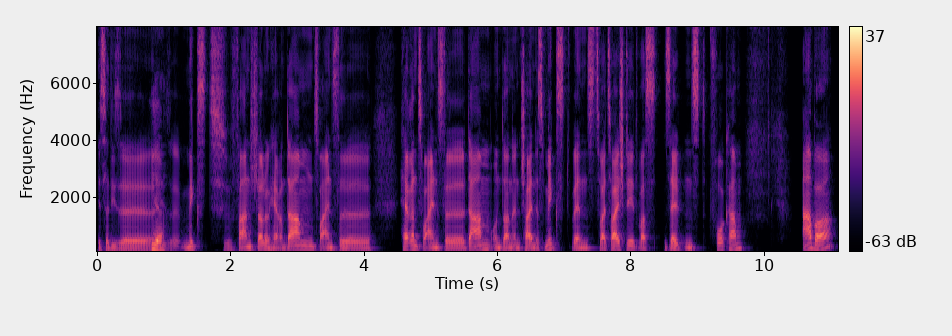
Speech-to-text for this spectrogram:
ist ja diese, ja. diese Mixed-Veranstaltung Herren-Damen, zwei Einzel Herren, zwei Einzel Damen und dann entscheidendes Mixed, wenn es 2-2 steht, was seltenst vorkam. Aber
